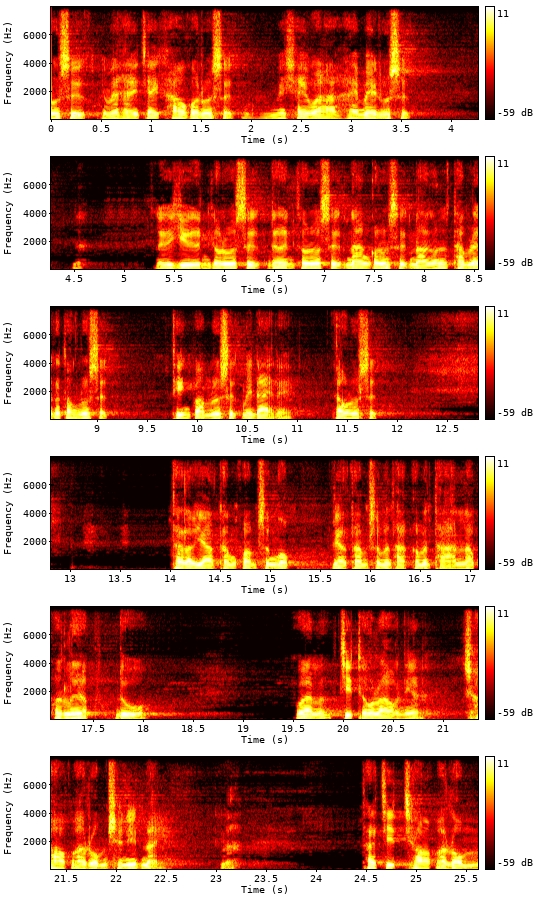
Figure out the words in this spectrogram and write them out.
รู้สึกไม่หายใจเข้าก็รู้สึก ไม่ใช่ว่าให้ไม่รู้สึก หรือยืนก็รู้สึกเดินก็รู้สึกนั่งก็รู้สึกนอนก็ทำอะไรก็ต้องรู้สึก ทิ้งความรู้สึกไม่ได้เลย ต้องรู้สึก ถ้าเราอยากทำความสงบ อยากทำสมถกรรมฐานเราก็เลือกดู ว่าจิตของเราเนี่ยชอบอารมณ์ชนิดไหนนะถ้าจิตชอบอารมณ์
